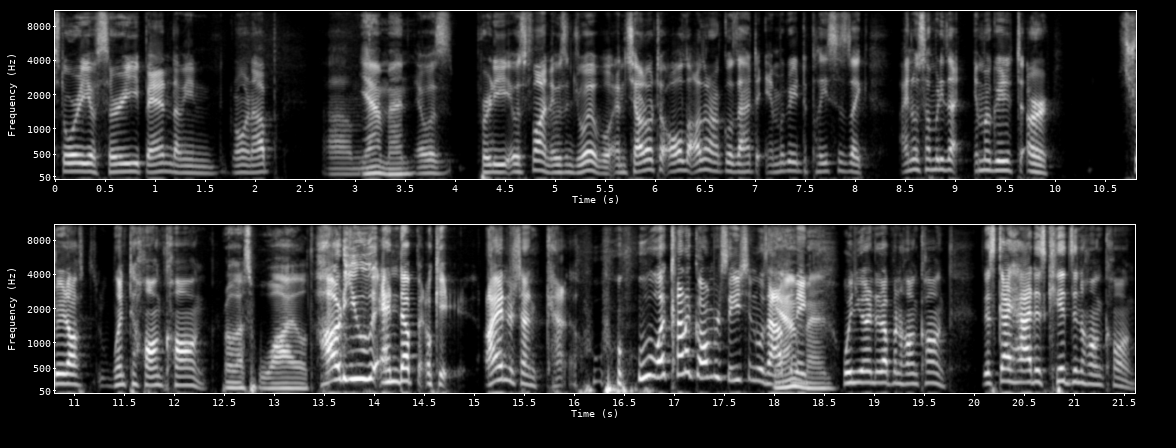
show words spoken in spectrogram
story of Surrey Bend. I mean, growing up, um, Yeah, man. it was pretty it was fun it was enjoyable and shout out to all the other uncles that had to immigrate to places like i know somebody that immigrated to, or straight off went to hong kong bro that's wild how do you end up okay i understand what kind of conversation was happening yeah, when you ended up in hong kong this guy had his kids in Hong Kong.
